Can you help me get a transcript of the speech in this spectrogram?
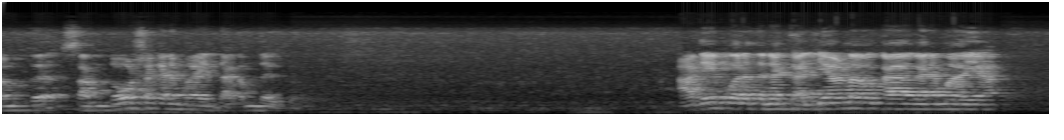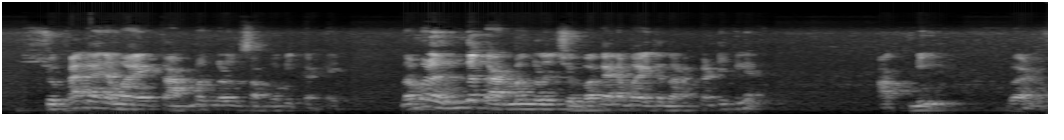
നമുക്ക് സന്തോഷകരമായ ധനം നൽകുന്നു. അതേപോലെ തന്നെ കല്യാണകരമായ ശുഭകരമായ കർമ്മങ്ങളും സംഭവിക്കട്ടെ. നമ്മൾ എന്ത് കർമ്മങ്ങളും ശുഭകരമായിട്ട് നടക്കണ്ടെങ്കിൽ അഗ്നി വേണം.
